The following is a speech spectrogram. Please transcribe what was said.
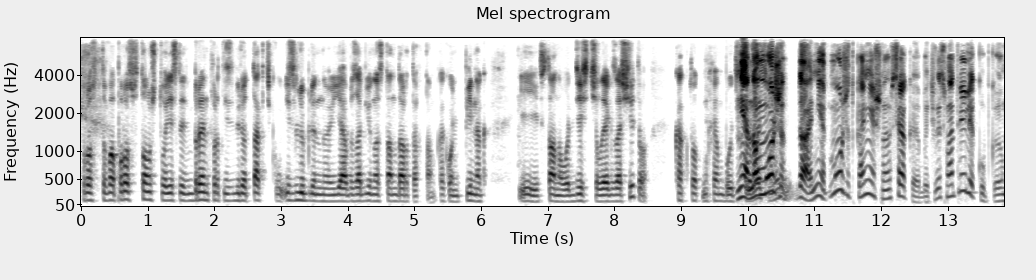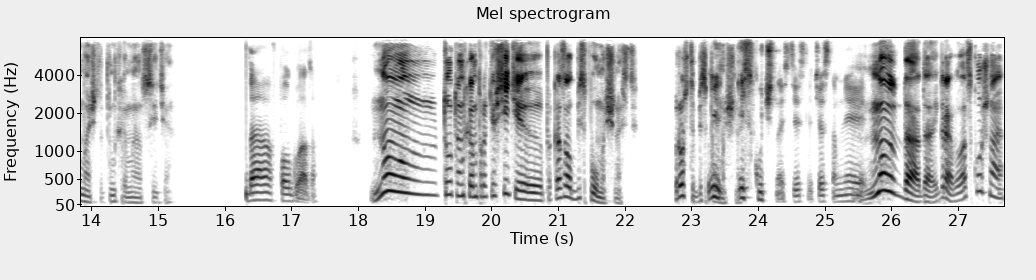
Просто вопрос в том, что если Брентфорд изберет тактику излюбленную, я забью на стандартах там какой-нибудь пинок и встану вот 10 человек в защиту, как Тоттенхэм будет Не, ну может, ну... да, нет, может, конечно, всякое быть. Вы смотрели кубковый матч Тоттенхэма с Сити? Да, в полглаза. Ну, Тоттенхэм против Сити показал беспомощность. Просто беспомощность. И, и скучность, если честно. Мне... Ну, да, да, игра была скучная.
